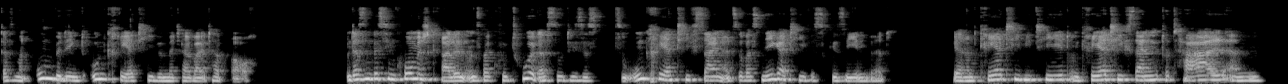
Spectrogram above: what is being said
dass man unbedingt unkreative Mitarbeiter braucht. Und das ist ein bisschen komisch gerade in unserer Kultur, dass so dieses zu unkreativ sein als so was Negatives gesehen wird. Während Kreativität und Kreativsein total, ähm,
